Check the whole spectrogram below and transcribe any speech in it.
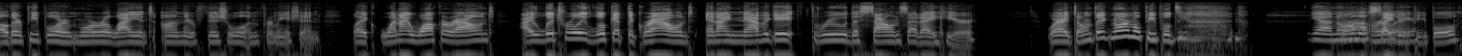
other people are more reliant on their visual information. Like when I walk around, I literally look at the ground and I navigate through the sounds that I hear. Where I don't think normal people do that. Yeah, no, normal sighted really. people.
